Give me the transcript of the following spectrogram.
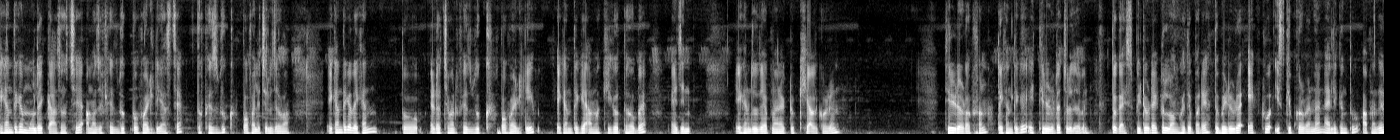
এখান থেকে মূলে কাজ হচ্ছে আমার যে ফেসবুক প্রোফাইলটি আছে তো ফেসবুক প্রোফাইলে চলে যাওয়া। এখান থেকে দেখেন, তো এটা হচ্ছে আমার ফেসবুক প্রোফাইলটি এখান থেকে আমাকে কী করতে হবে, এই যে এখানে যদি আপনারা একটু খেয়াল করেন থ্রি ডট অপশন তো এখান থেকে এই থ্রি ডটে চলে যাবেন। তো গাইস ভিডিওটা একটু লং হতে পারে, তো ভিডিওটা একটু স্কিপ করবেন না নাহলে কিন্তু আপনাদের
